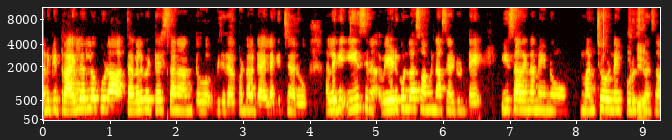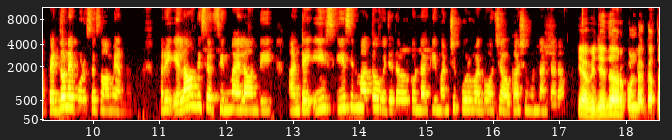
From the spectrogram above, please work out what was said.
మనకి ట్రైలర్లో కూడా తగలబెట్టేస్తాను అంటూ విజయ్ దేవరకొండ డైలాగ్ ఇచ్చారు. అలాగే ఈ సినిమా వేడుకొండల స్వామి నా సైడ్ ఉంటే ఈసారైనా నేను మంచోడినై పుడుస్తా పెద్దోడినై పుడుస్తా స్వామి అన్నారు. మరి ఎలా ఉంది సార్ సినిమా? ఎలా ఉంది? అంటే ఈ ఈ సినిమాతో విజయ్ దేవరకొండకి మంచి పూర్వవైభవం వచ్చే అవకాశం ఉందంటారా? యా విజయ్ దేవరకొండ గత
